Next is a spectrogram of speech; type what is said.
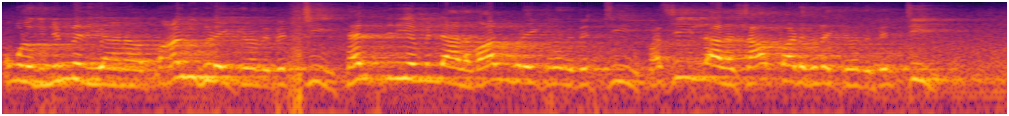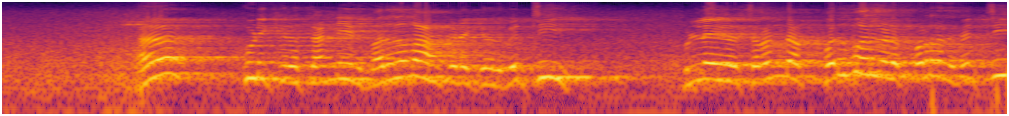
உங்களுக்கு நிம்மதியான வாழ்வு கிடைக்கிறது வெற்றி. தரித்திரியம் இல்லாத வாழ்வு கிடைக்கிறது வெற்றி. பசி இல்லாத சாப்பாடு கிடைக்கிறது வெற்றி. ஆ? குடிக்கிற தண்ணீர் மருதமாக கிடைக்கிறது வெற்றி. பிள்ளைகள் சிறந்த பருவர்களை பெறது வெற்றி.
